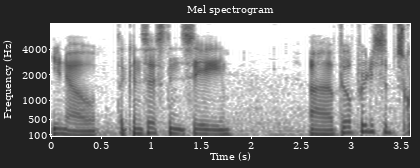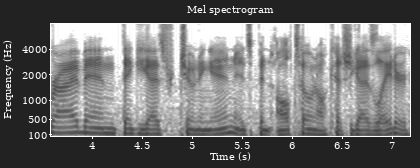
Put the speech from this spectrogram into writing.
you know, the consistency, uh, feel free to subscribe and thank you guys for tuning in. It's been ALTOH and I'll catch you guys later.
